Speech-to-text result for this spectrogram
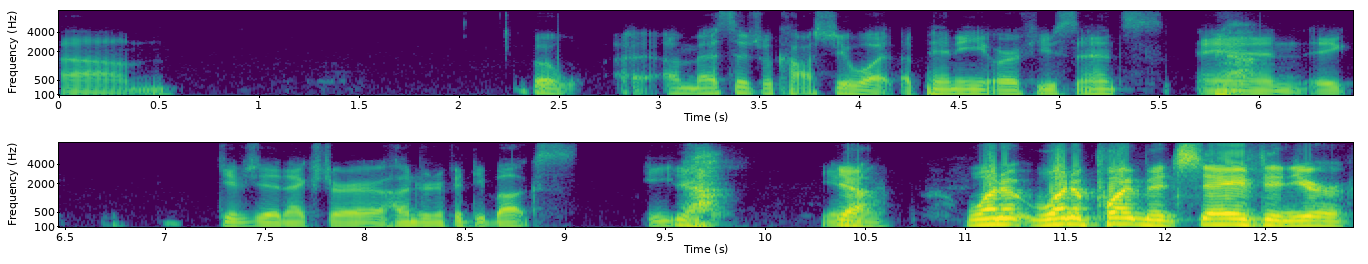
Um, but a, message will cost you what a penny or a few cents, Yeah. and it gives you an extra 150 bucks each. Yeah. you Yeah. know? One one appointment saved and you're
